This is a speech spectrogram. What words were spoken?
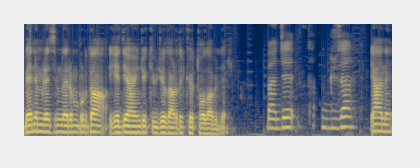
benim resimlerim burada 7 ay önceki videolarda kötü olabilir. Bence güzel. Yani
